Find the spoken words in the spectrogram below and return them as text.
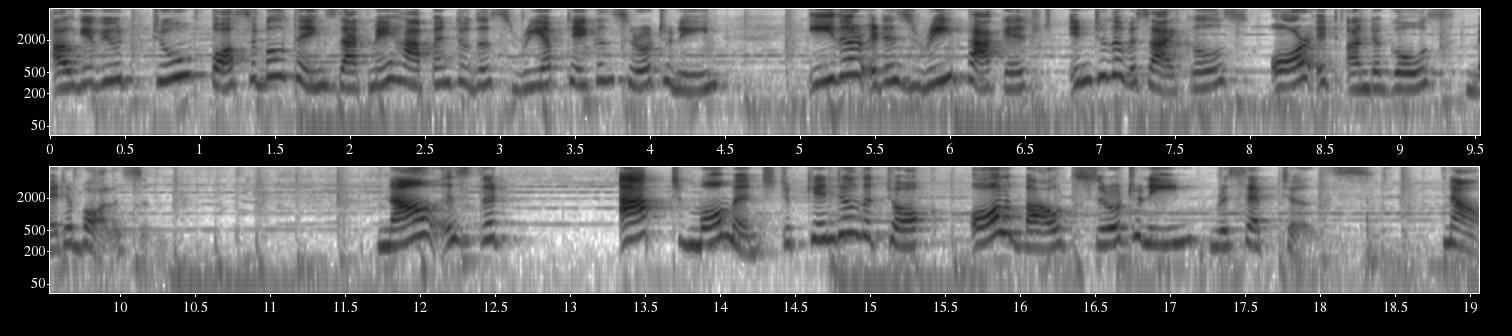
i'll give you two possible things that may happen to this reuptaken serotonin. Either it is repackaged into the vesicles or it undergoes metabolism now is the apt moment to kindle the talk all about serotonin receptors. Now,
